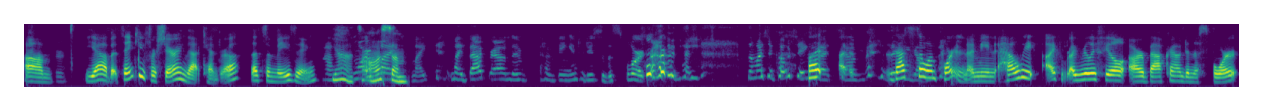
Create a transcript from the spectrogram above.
um, yeah, but thank you for sharing that, Kendra. That's amazing. Uh, yeah, it's awesome. My, my, my background of, of being introduced to the sport rather than so much of coaching. But, but um, that's so important. I mean, how we I I really feel our background in the sport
